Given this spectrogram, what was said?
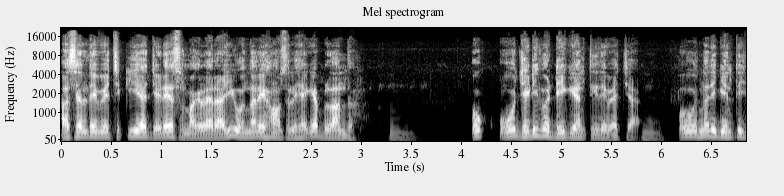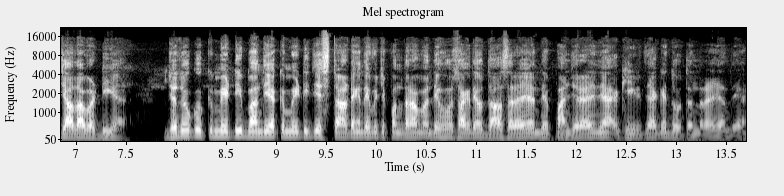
ਅਸਲ ਦੇ ਵਿੱਚ ਕੀ ਆ ਜਿਹੜੇ ਸਮਗਲਰ ਆ ਜੀ ਉਹਨਾਂ ਦੇ ਹੌਸਲੇ ਹੈਗੇ ਬੁਲੰਦ। ਉਹ ਉਹ ਜਿਹੜੀ ਵੱਡੀ ਗਿਣਤੀ ਦੇ ਵਿੱਚ ਆ। ਉਹ ਉਹਨਾਂ ਦੀ ਗਿਣਤੀ ਜ਼ਿਆਦਾ ਵੱਡੀ ਆ। ਜਦੋਂ ਕੋਈ ਕਮੇਟੀ ਬਣਦੀ ਆ ਕਮੇਟੀ ਦੇ ਸਟਾਰਟਿੰਗ ਦੇ ਵਿੱਚ 15 ਬੰਦੇ ਹੋ ਸਕਦੇ ਆ, ਉਹ 10 ਰਹਿ ਜਾਂਦੇ 5 ਰਹਿ ਜਾਂਦੇ ਆ, ਅਖੀਰ ਤੇ ਆ ਕੇ ਦੋ ਤਿੰਨ ਰਹਿ ਜਾਂਦੇ ਆ।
